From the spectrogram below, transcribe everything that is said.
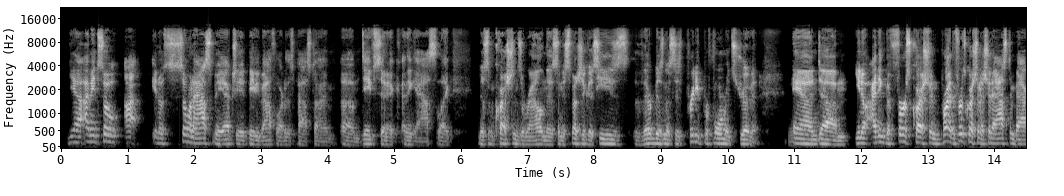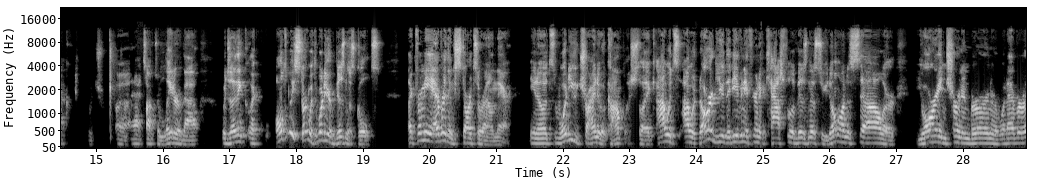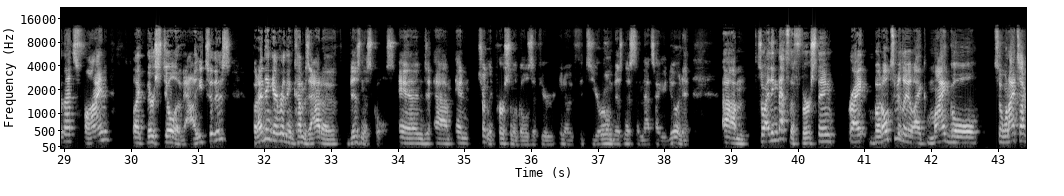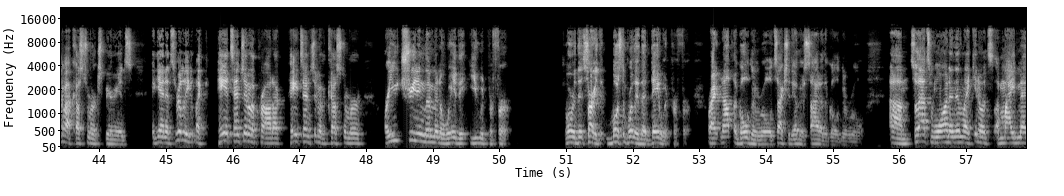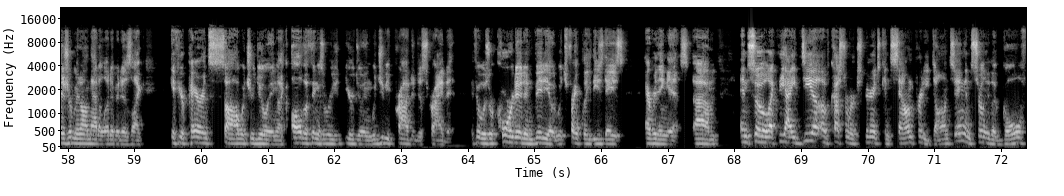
yeah i mean so I, you know someone asked me actually at baby bathwater this past time um, dave Sitek, i think asked like you know some questions around this and especially because he's their business is pretty performance driven mm-hmm. and um, you know i think the first question probably the first question i should have asked him back which uh, i talked to him later about which I think like ultimately start with what are your business goals? Like for me, everything starts around there. You know, it's what are you trying to accomplish? Like I would I would argue that even if you're in a cash flow business or you don't want to sell or you are in churn and burn or whatever, that's fine. Like there's still a value to this. But I think everything comes out of business goals and um, and certainly personal goals if you're you know if it's your own business and that's how you're doing it. Um, so I think that's the first thing, right? But ultimately, like my goal. So when I talk about customer experience, again, it's really like pay attention to the product, pay attention to the customer. Are you treating them in a way that you would prefer? Or that, sorry, most importantly, that they would prefer, right? Not the golden rule. It's actually the other side of the golden rule. Um, so that's one. And then, like, you know, it's my measurement on that a little bit is like, if your parents saw what you're doing, like all the things you're doing, would you be proud to describe it? If it was recorded and videoed, which frankly these days everything is. Um, and so, like the idea of customer experience can sound pretty daunting, and certainly the goal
